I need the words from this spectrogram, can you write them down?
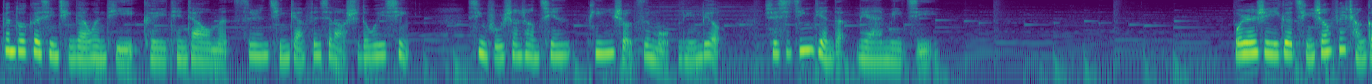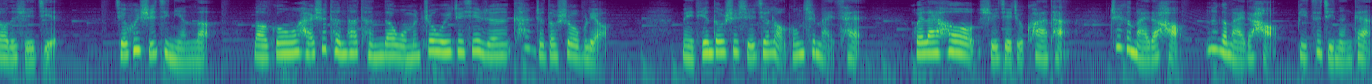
更多个性情感问题，可以添加我们私人情感分析老师的微信“幸福上上签”拼音首字母零六，学习经典的恋爱秘籍。我认识一个情商非常高的学姐，结婚十几年了，老公还是疼她疼的，我们周围这些人看着都受不了。每天都是学姐老公去买菜，回来后学姐就夸他，这个买的好，那个买的好，比自己能干。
